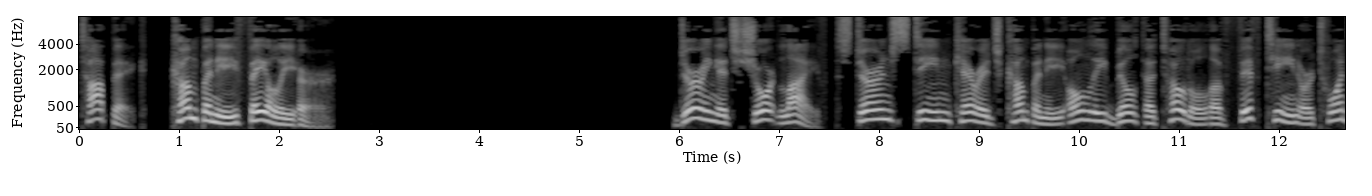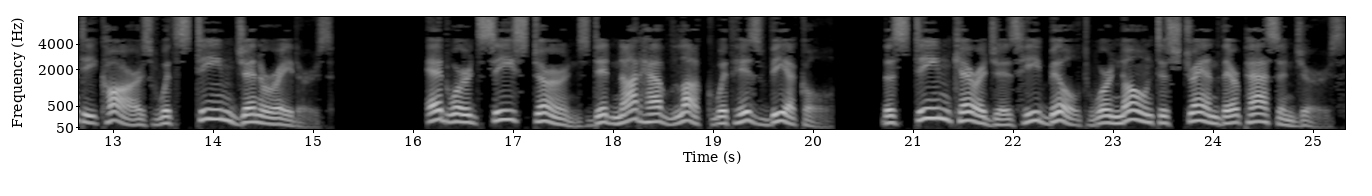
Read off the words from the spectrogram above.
Topic: Company failure. During its short life, Stearns Steam Carriage Company only built a total of 15 or 20 cars with steam generators. Edward C. Stearns did not have luck with his vehicle. The steam carriages he built were known to strand their passengers,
